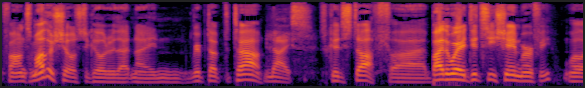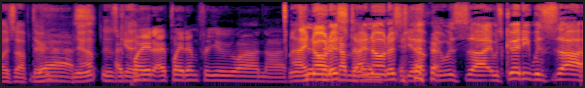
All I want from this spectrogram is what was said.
found some other shows to go to that night and ripped up the town. Nice. It's good stuff. Uh, by the way, I did see Shane Murphy while I was up there. Yes. Yep, it was I good. played. I played him for you on. Uh, I noticed. I noticed. Yep, it was. Uh, it was good. He was. Uh,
